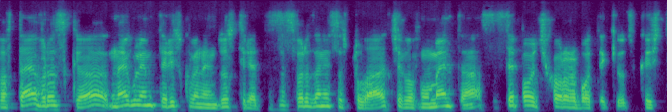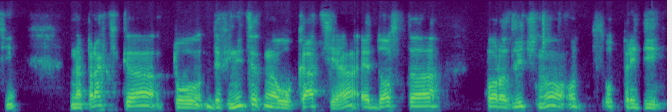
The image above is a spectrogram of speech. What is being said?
В тая връзка най-големите рискове на индустрията са свързани с това, че в момента с все повече хора работейки от вкъщи, на практика то дефиницията на локация е доста по-различно от, от преди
